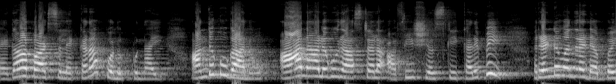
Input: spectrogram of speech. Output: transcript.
మెగావాట్స్ లెక్కన కొనుక్కున్నాయి. అందుకుగాను ఆ నాలుగు రాష్ట్రాల అఫీషియల్స్కి కలిపి రెండు వందల డెబ్బై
